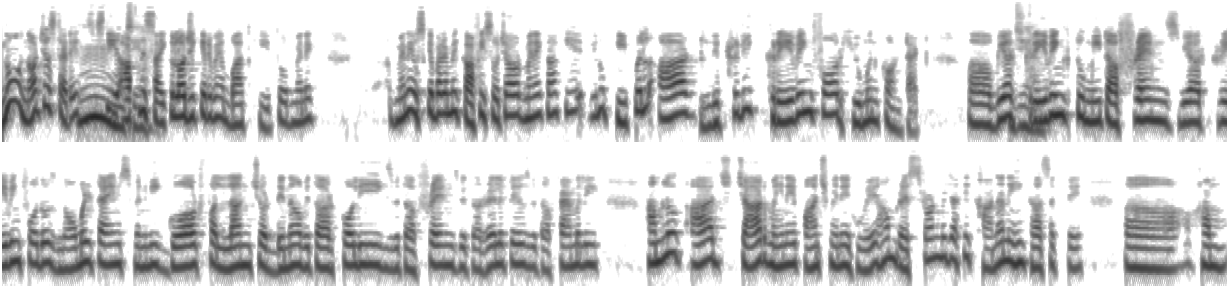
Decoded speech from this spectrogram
no not just that it's जी आपने हाँ। साइकोलॉजी के बारे में बात की तो मैंने मैंने उसके बारे में काफ़ी सोचा और मैंने कहा कि you know people are literally craving for human contact we are जी हाँ। Craving to meet our friends we are craving for those normal times when we go out for lunch और dinner with our colleagues with our friends with our relatives with our family हम लोग आज चार महीने पाँच महीने हुए। हम रेस्टोरेंट में जाके खाना नहीं खा सकते। Uh, हम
